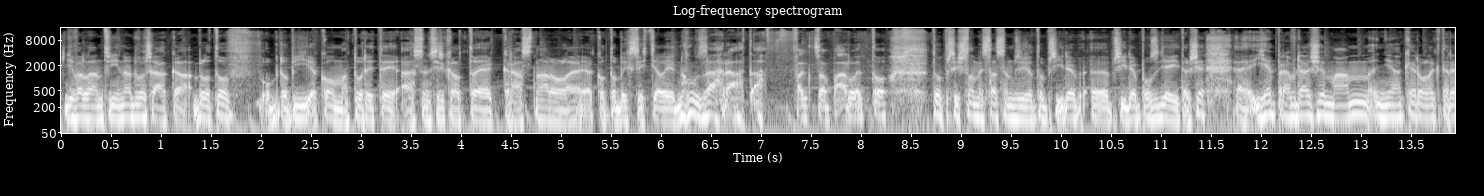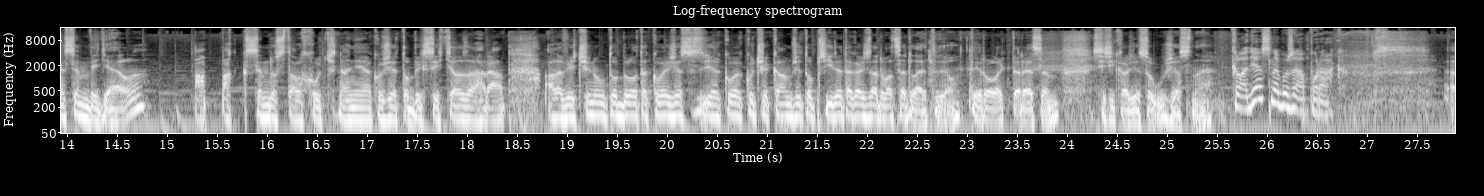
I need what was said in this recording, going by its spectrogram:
v divadle Antonína Dvořáka. Bylo to v období jako maturity a já jsem si říkal, to je krásná role, jako to bych si chtěl jednou zahrát a fakt za pár let to, to přišlo. Myslel jsem si, že to přijde, e, přijde později. Takže e, je pravda, že mám nějaké role, které jsem viděl, a pak jsem dostal chuť na ně, jako že to bych si chtěl zahrát, ale většinou to bylo takové, že jako, jako čekám, že to přijde tak až za 20 let, jo, ty role, které jsem si říkal, že jsou úžasné. Kladěs nebo záporák? Eh,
